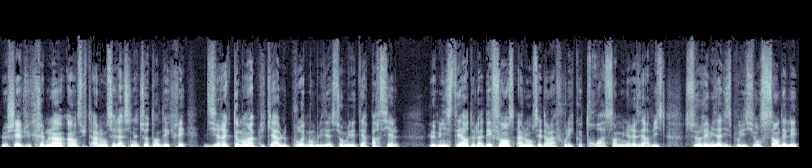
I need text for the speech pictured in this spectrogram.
Le chef du Kremlin a ensuite annoncé la signature d'un décret directement applicable pour une mobilisation militaire partielle. Le ministère de la Défense annonçait dans la foulée que 300 000 réservistes seraient mis à disposition sans délai.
